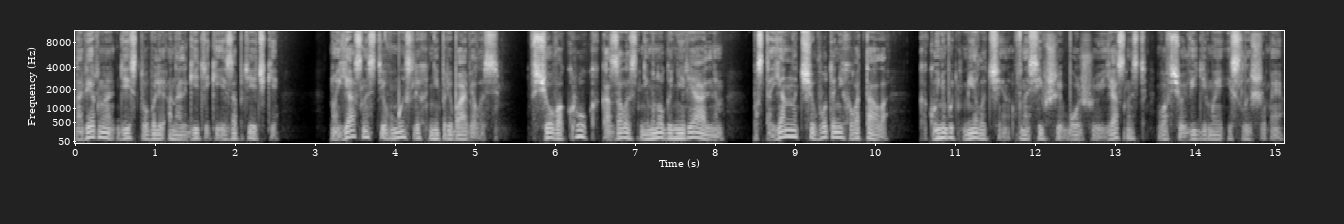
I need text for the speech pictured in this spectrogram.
Наверное, действовали анальгетики из аптечки. Но ясности в мыслях не прибавилось. Все вокруг казалось немного нереальным, постоянно чего-то не хватало, какой-нибудь мелочи, вносившей большую ясность во все видимое и слышимое.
